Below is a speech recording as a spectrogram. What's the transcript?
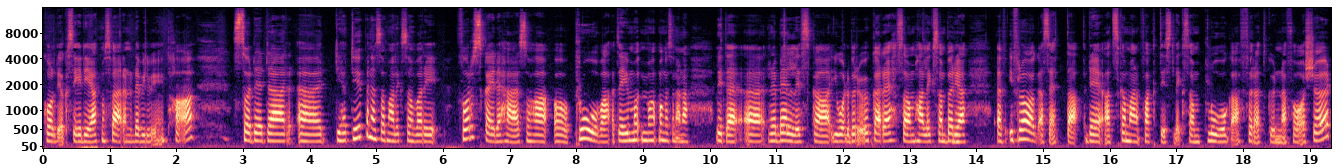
koldioxid i atmosfären och det vill vi ju inte ha. Så det där, uh, de här typerna som har liksom varit forska i det här så har, och provat, att det är ju må, många sådana lite uh, rebelliska jordbrukare som har liksom börjat mm. ifrågasätta det att ska man faktiskt liksom ploga för att kunna få skörd.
